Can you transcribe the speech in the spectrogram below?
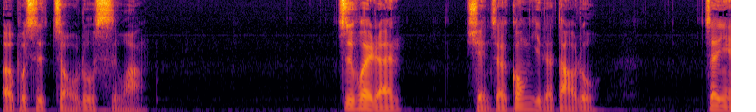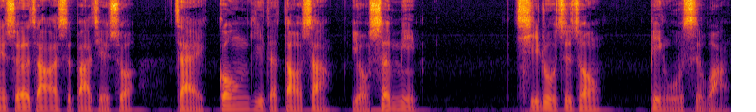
而不是走入死亡。智慧人。选择公益的道路，箴言十二章二十八节说：“在公义的道上有生命，其路之中并无死亡。”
